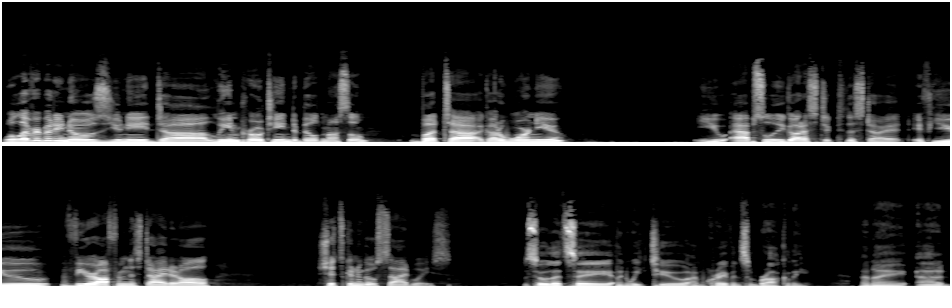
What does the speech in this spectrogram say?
Well, everybody knows you need uh, lean protein to build muscle, but uh, I gotta warn you, you absolutely gotta stick to this diet. If you veer off from this diet at all, shit's gonna go sideways. So let's say in week two I'm craving some broccoli, and I add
